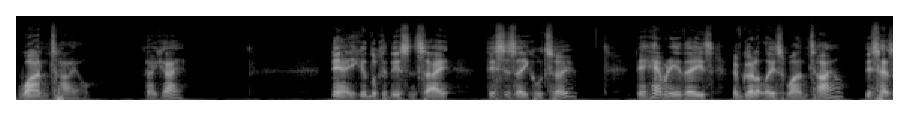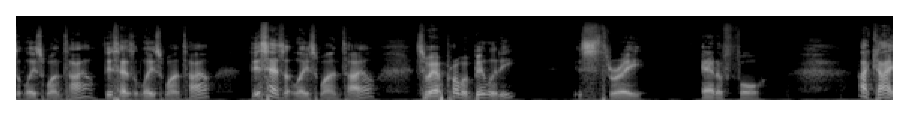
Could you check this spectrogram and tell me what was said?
one tail, okay? Now you could look at this and say, this is equal to, now how many of these have got at least one tail? This has at least one tail. This has at least one tail. This has at least one tail. So our probability is 3 out of 4. Okay,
